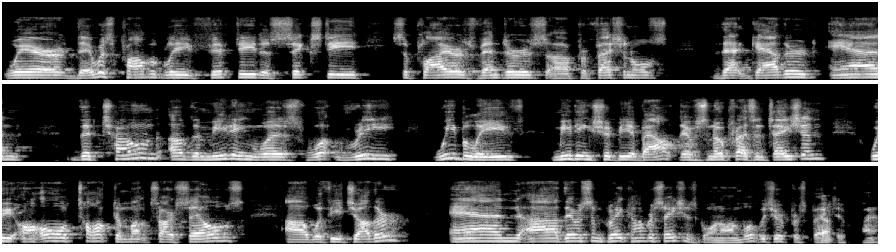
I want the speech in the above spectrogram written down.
where there was probably 50 to 60 suppliers, vendors, uh, professionals that gathered. And the tone of the meeting was what we, we believe meetings should be about. There was no presentation we all talked amongst ourselves uh, with each other, and uh, there were some great conversations going on. What was your perspective? Yeah.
